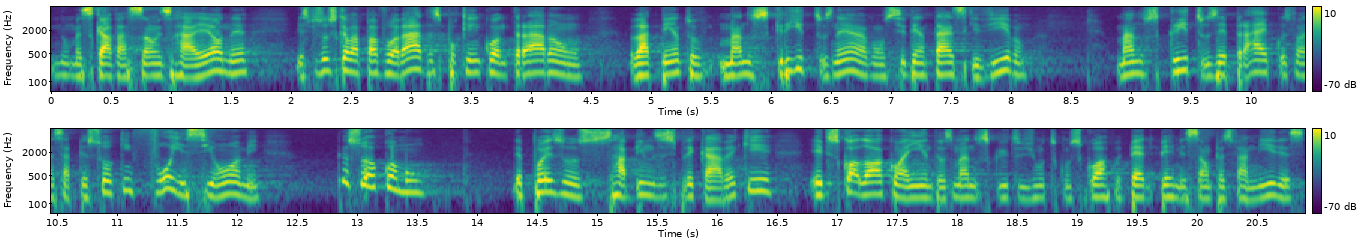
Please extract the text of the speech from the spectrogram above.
numa escavação em Israel, né? e as pessoas ficavam apavoradas porque encontraram lá dentro manuscritos, né, ocidentais que viram, manuscritos hebraicos, falam essa pessoa, quem foi esse homem? Pessoa comum. Depois os rabinos explicaram, é que eles colocam ainda os manuscritos junto com os corpos, pedem permissão para as famílias,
